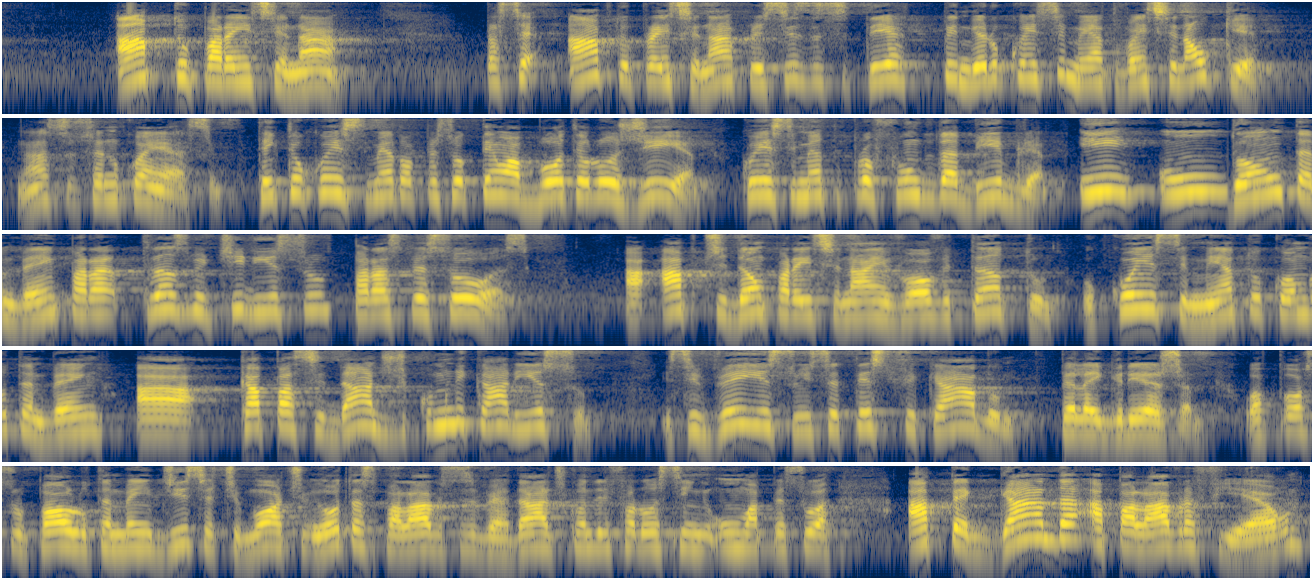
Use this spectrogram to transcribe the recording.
Apto para ensinar. Para ser apto para ensinar, precisa-se ter primeiro conhecimento. Vai ensinar o quê? Né, se você não conhece. Tem que ter o conhecimento, uma pessoa que tem uma boa teologia, conhecimento profundo da Bíblia e um dom também para transmitir isso para as pessoas. A aptidão para ensinar envolve tanto o conhecimento como também a capacidade de comunicar isso. E se vê isso, isso é testificado pela igreja. O apóstolo Paulo também disse a Timóteo, em outras palavras, essa é verdade, quando ele falou assim: uma pessoa apegada à palavra fiel,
